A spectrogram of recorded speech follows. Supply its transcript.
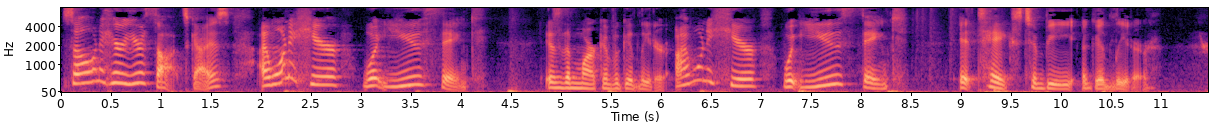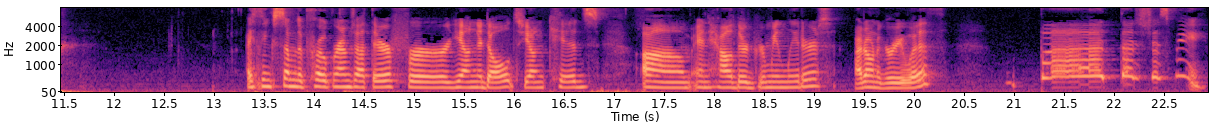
So I want to hear your thoughts, guys. I want to hear what you think is the mark of a good leader. I want to hear what you think it takes to be a good leader. I think some of the programs out there for young adults, young kids, um, and how they're grooming leaders, I don't agree with, that's just me.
